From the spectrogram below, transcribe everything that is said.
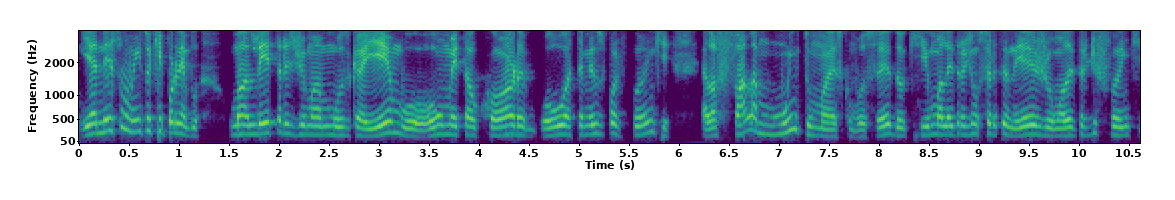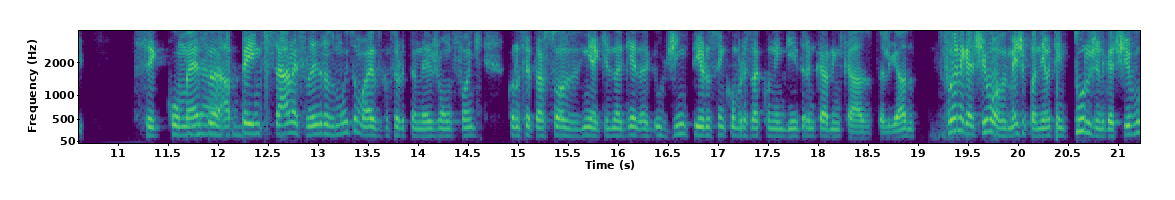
E é nesse momento que, por exemplo, uma letra de uma música emo, ou um metalcore, ou até mesmo pop punk, ela fala muito mais com você do que uma letra de um sertanejo, ou uma letra de funk. Você começa Exato. a pensar nessas letras muito mais do que um sertanejo ou um funk quando você tá sozinho aquele, naquele, o dia inteiro sem conversar com ninguém, trancado em casa, tá ligado? Foi negativo, obviamente, a pandemia tem tudo de negativo,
